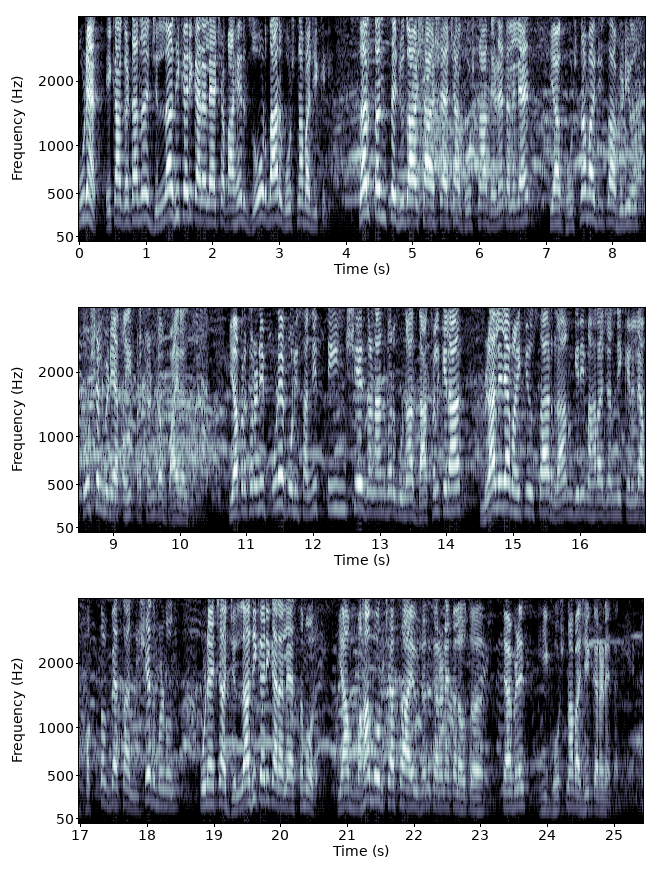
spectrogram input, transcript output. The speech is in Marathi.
पुण्यात एका गटानं जिल्हाधिकारी कार्यालयाच्या बाहेर जोरदार घोषणाबाजी केली. सर तन से जुदा अशा आशयाच्या घोषणा देण्यात आलेल्या आहेत. या घोषणाबाजीचा व्हिडिओ सोशल मीडियातही प्रचंड व्हायरल झाला या प्रकरणी पुणे पोलिसांनी तीनशे जणांवर गुन्हा दाखल केला. मिळालेल्या माहितीनुसार रामगिरी महाराजांनी केलेल्या वक्तव्याचा निषेध म्हणून पुण्याच्या जिल्हाधिकारी कार्यालयासमोर या महामोर्चाचं आयोजन करण्यात आलं होतं. त्यावेळेस ही घोषणाबाजी करण्यात आली आहे.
